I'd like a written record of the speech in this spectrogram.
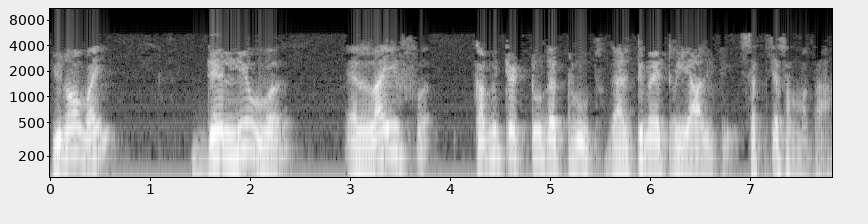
you know why? They live a life committed to the truth the ultimate reality satya sammata.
